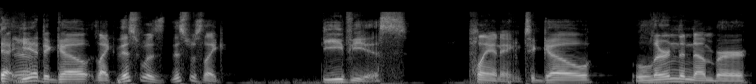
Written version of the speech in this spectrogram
Yeah, he had to go like this was this was like devious planning to go learn the number,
